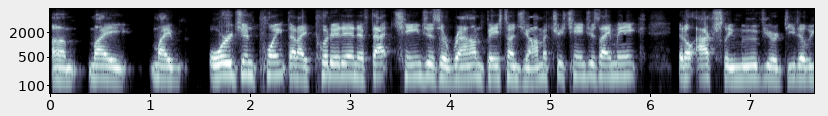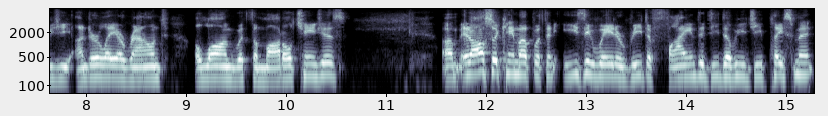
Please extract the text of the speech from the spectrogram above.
um, my my origin point that I put it in, if that changes around based on geometry changes I make, it'll actually move your DWG underlay around along with the model changes. Um, it also came up with an easy way to redefine the DWG placement.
